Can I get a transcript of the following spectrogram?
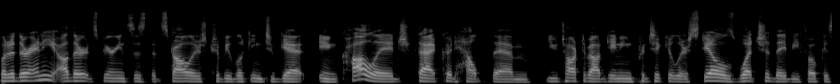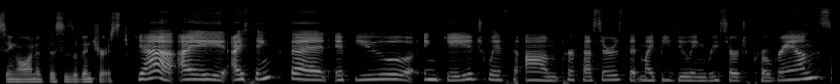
But are there any other experiences that scholars could be looking to get in college that could help them? You talked about gaining particular skills. What should they be focusing on if this is of interest? Yeah, I I think that if you engage with um, professors that might be doing research programs,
